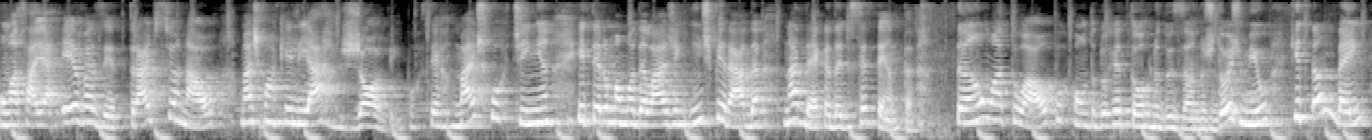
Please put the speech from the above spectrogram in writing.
Uma saia evasê tradicional, mas com aquele ar jovem, por ser mais curtinha e ter uma modelagem inspirada na década de 70. Tão atual por conta do retorno dos anos 2000, que também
